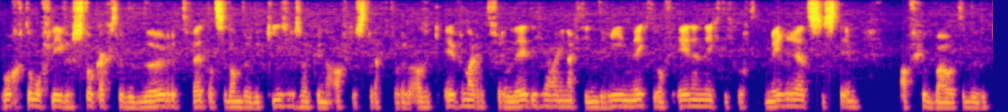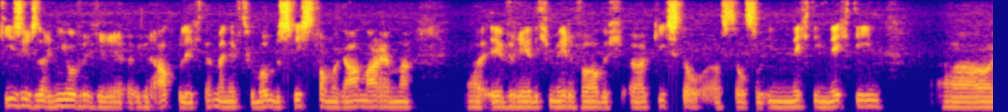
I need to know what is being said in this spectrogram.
wortel of liever stok achter de deur het feit dat ze dan door de kiezer zou kunnen afgestraft worden. Als ik even naar het verleden ga, in 1893 of 91 wordt het meerderheidssysteem afgebouwd. De kiezer is daar niet over geraadpleegd. Men heeft gewoon beslist van we gaan naar een uh, evenredig meervoudig uh, kiesstelsel. In 1919 uh,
